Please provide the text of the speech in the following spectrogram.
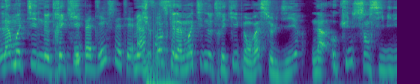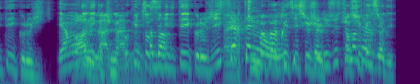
la moitié de notre équipe. Pas dit que. Mais je pense que la moitié de notre équipe, et on va se le dire, n'a aucune sensibilité écologique. Et à un moment Oh donné, là quand tu n'as aucune là. sensibilité écologique, tu ne peux pas oui. apprécier ce jeu. J'en suis persuadé.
